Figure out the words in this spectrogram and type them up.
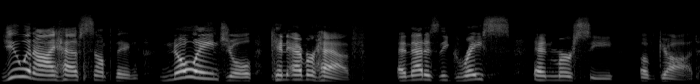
you and I have something no angel can ever have, and that is the grace and mercy of God.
